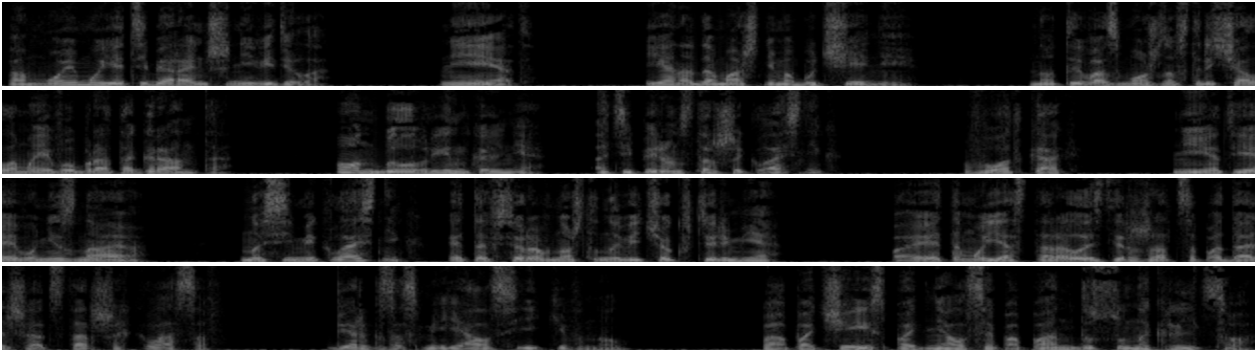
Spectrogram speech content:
По-моему, я тебя раньше не видела. Нет. Я на домашнем обучении. Но ты, возможно, встречала моего брата Гранта. Он был в Линкольне, а теперь он старшеклассник. Вот как? Нет, я его не знаю. Но семиклассник это все равно что новичок в тюрьме. Поэтому я старалась держаться подальше от старших классов. Берг засмеялся и кивнул. Папа Чейз поднялся по пандусу на крыльцо.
